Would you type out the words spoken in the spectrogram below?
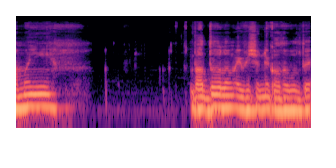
আমি বাধ্য হলাম এই বিষয় নিয়ে কথা বলতে।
